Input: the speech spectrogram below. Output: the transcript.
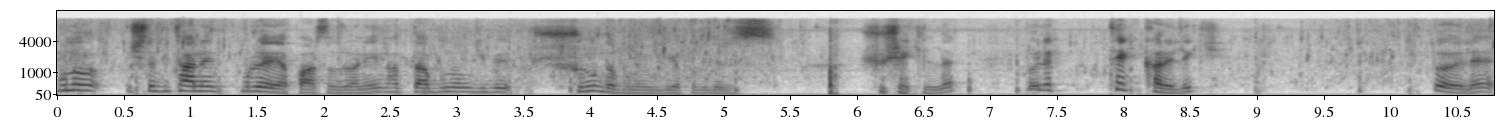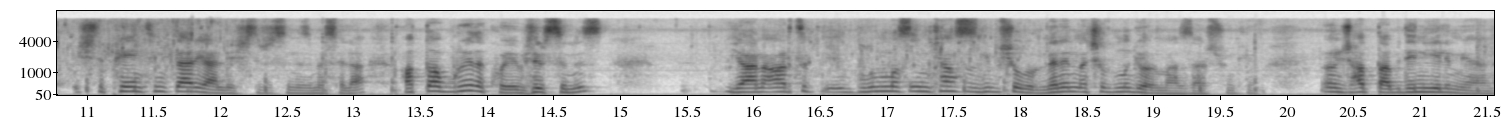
Bunu işte bir tane buraya yaparsınız örneğin. Hatta bunun gibi şunu da bunun gibi yapabiliriz. Şu şekilde. Böyle tek karelik böyle işte paintingler yerleştirirsiniz mesela. Hatta buraya da koyabilirsiniz. Yani artık e, bulunması imkansız gibi bir şey olur. Nerenin açıldığını görmezler çünkü. Önce hatta bir deneyelim yani.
